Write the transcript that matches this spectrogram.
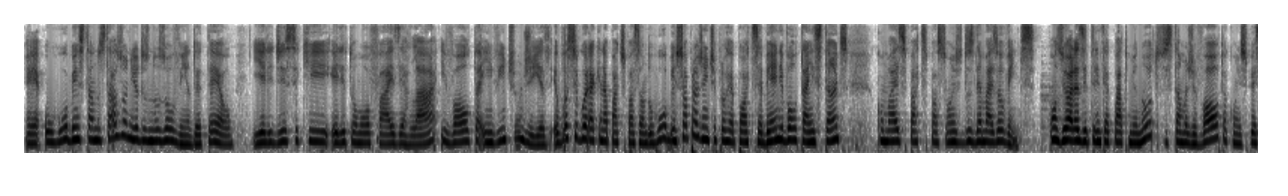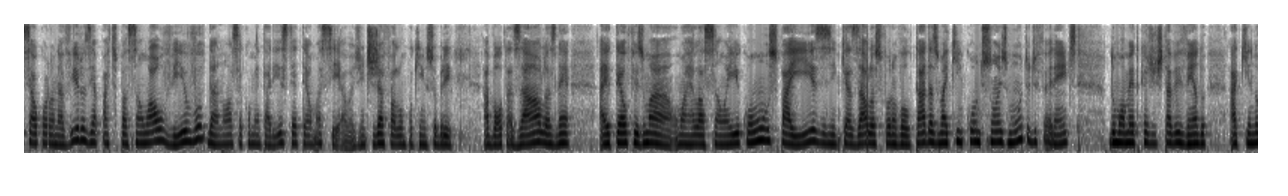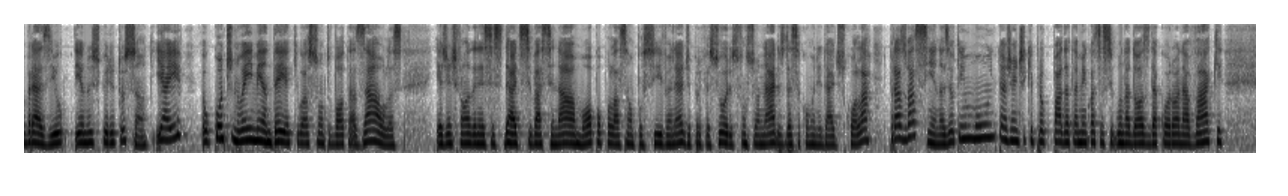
É, o Rubens está nos Estados Unidos nos ouvindo, Etel, e ele disse que ele tomou Pfizer lá e volta em 21 dias. Eu vou segurar aqui na participação do Rubens, só para a gente ir para o repórter CBN e voltar em instantes com mais participações dos demais ouvintes. 11 horas e 34 minutos, estamos de volta com o especial coronavírus e a participação ao vivo da nossa comentarista Etel Maciel. A gente já falou um pouquinho sobre a volta às aulas, né? A Etel fez uma, uma relação aí com os países em que as aulas foram voltadas, mas que em condições muito diferentes do momento que a gente está vivendo aqui no Brasil e no Espírito Santo. E aí eu continuei, emendei aqui o assunto volta às aulas e a gente falando da necessidade de se vacinar a maior população possível, né, de professores, funcionários dessa comunidade escolar, para as vacinas. Eu tenho muita gente aqui preocupada também com essa segunda dose da Coronavac,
